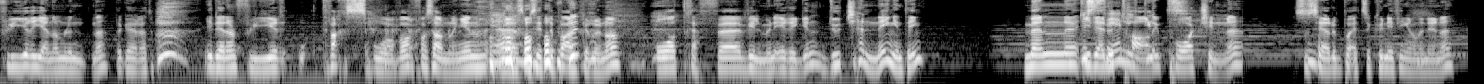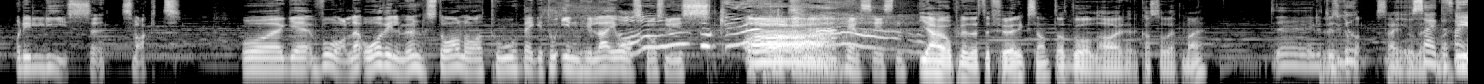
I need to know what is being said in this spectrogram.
flyr gjennom lundene. Dere hører et idet den flyr tvers over forsamlingen eh, som sitter på ankerruna, og treffer Villmund i ryggen. Du kjenner ingenting, men idet du tar deg på kinnet, så ser du på et sekund i fingrene dine, og de lyser svakt. Og eh, Våle og Villmund står nå to, begge to innhylla i årsgårdslys. Åh, Helsrisen. Jeg har jo opplevd dette før, ikke sant? At Våle har kasta det på meg. Det er litt usikker på. Seide det på meg.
